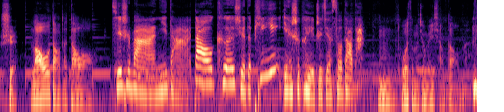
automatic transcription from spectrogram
是唠叨的刀哦。其实吧，你打“刀科学”的拼音也是可以直接搜到的。嗯，我怎么就没想到呢？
